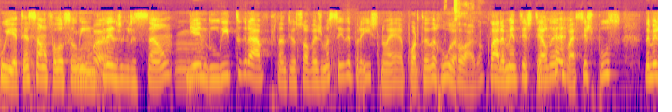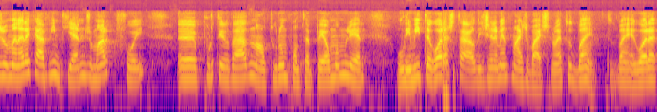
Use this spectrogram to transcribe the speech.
Ui, atenção, falou-se ali em transgressão e em delito grave. Portanto, eu só vejo uma saída para isto, não é? A porta da rua. Claro. Claramente este Helder vai ser expulso da mesma maneira que há 20 anos Marco foi uh, por ter dado, na altura, um pontapé a uma mulher. O limite agora está ligeiramente mais baixo, não é? Tudo bem, tudo bem. Agora,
